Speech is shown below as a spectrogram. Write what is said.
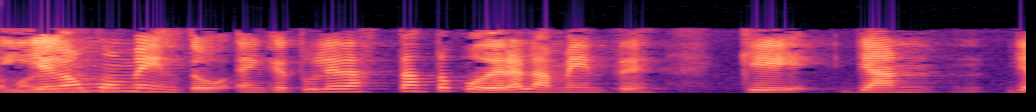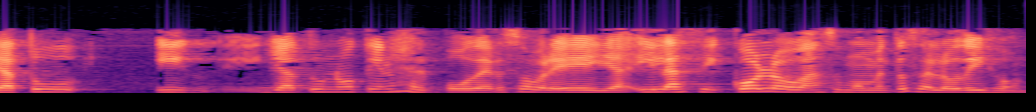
y llega un momento en que tú le das tanto poder a la mente que ya ya tú y ya tú no tienes el poder sobre ella. Y la psicóloga en su momento se lo dijo.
